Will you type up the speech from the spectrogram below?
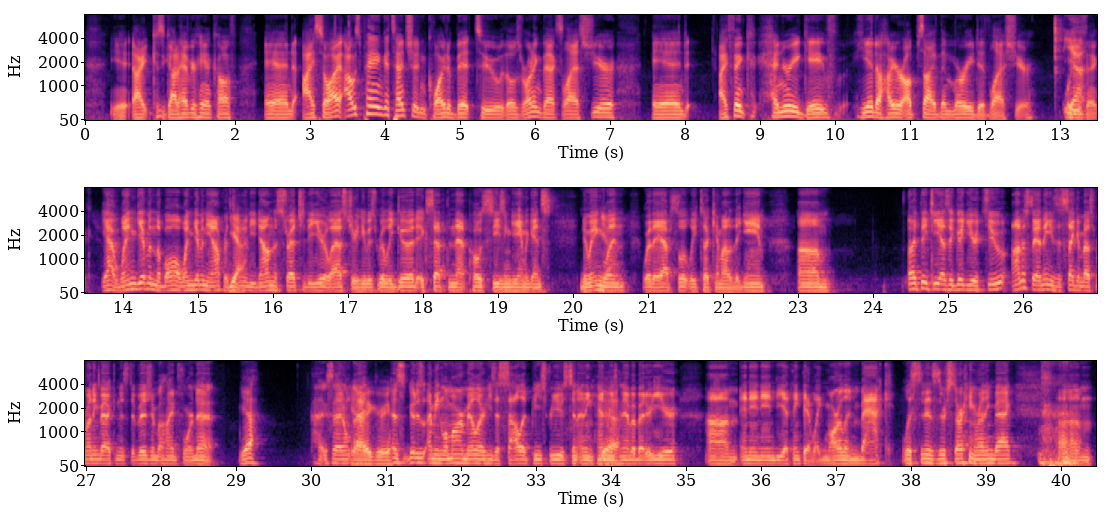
I because you got to have your handcuff. And I so I, I was paying attention quite a bit to those running backs last year, and I think Henry gave he had a higher upside than Murray did last year. What yeah. do you think? Yeah, when given the ball, when given the opportunity down the stretch of the year last year, he was really good, except in that postseason game against New England, where they absolutely took him out of the game. Um, I think he has a good year too. Honestly, I think he's the second best running back in this division behind Fournette. Yeah, I don't. Yeah, I agree. As good as I mean, Lamar Miller, he's a solid piece for Houston. I think Henry's Yeah. gonna have a better year. Um, and in Indy, I think they have like Marlon Mack listed as their starting running back. Um,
